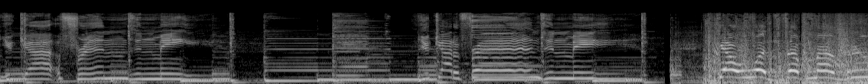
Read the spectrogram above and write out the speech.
You got a friend in me. You got a friend in me. Yo, what's up, my bro?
